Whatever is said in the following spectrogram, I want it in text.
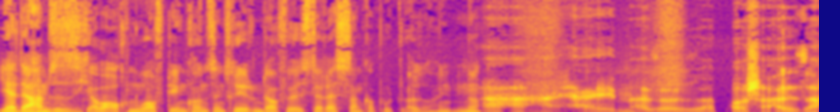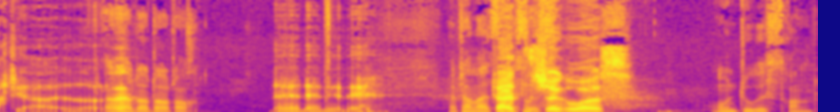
Ja, da haben sie sich aber auch nur auf den konzentriert und dafür ist der Rest dann kaputt, also hinten, ne? Ah, nein, also so pauschal sagt ja, also, ne? doch, doch, doch. nee, nee, nee, nee. Titans. Jaguars. Und du bist dran.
